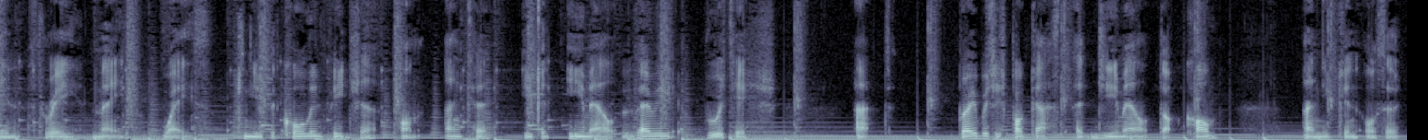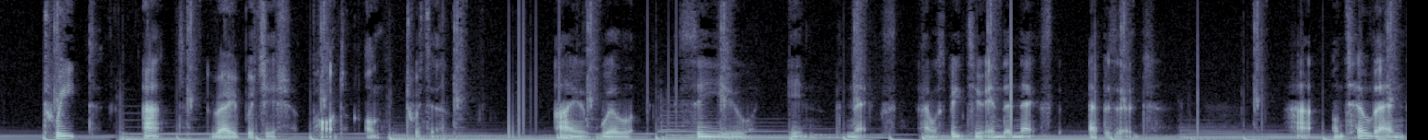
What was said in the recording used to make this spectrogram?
in three main ways. You can use the call in feature on Anchor. You can email very British at verybritishpodcast at gmail.com and you can also tweet at verybritishpod on Twitter. I will see you in the next. I will speak to you in the next episode. Until then,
